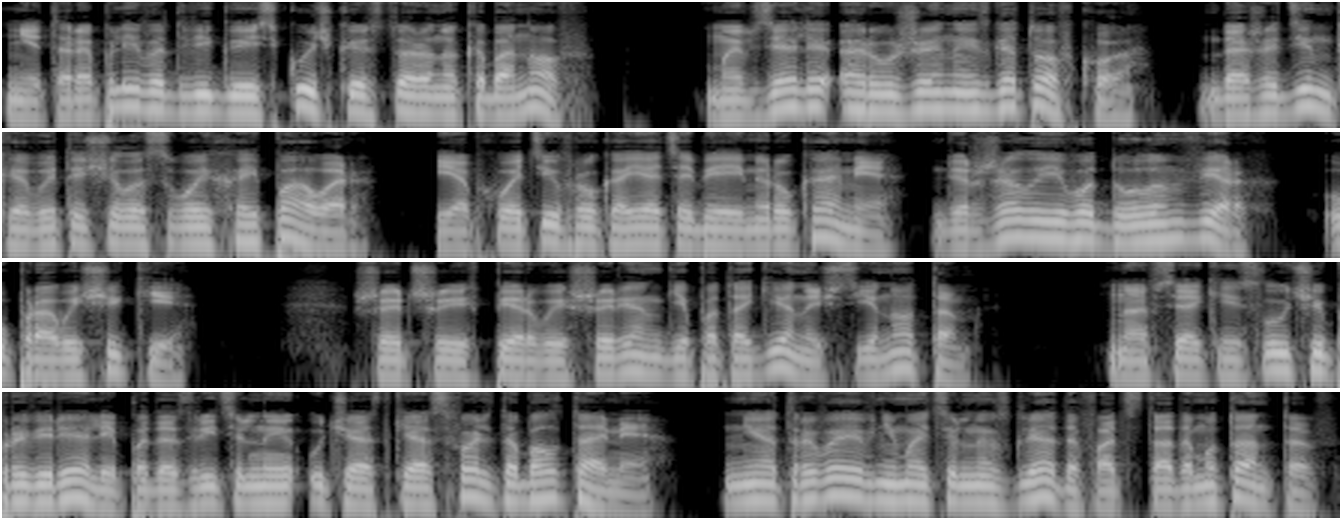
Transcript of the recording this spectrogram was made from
Неторопливо двигаясь кучкой в сторону кабанов, мы взяли оружие на изготовку. Даже Динка вытащила свой хайпауэр и, обхватив рукоять обеими руками, держала его дулом вверх, у правой щеки. Шедшие в первой шеренге Патогеныч с енотом на всякий случай проверяли подозрительные участки асфальта болтами, не отрывая внимательных взглядов от стада мутантов,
